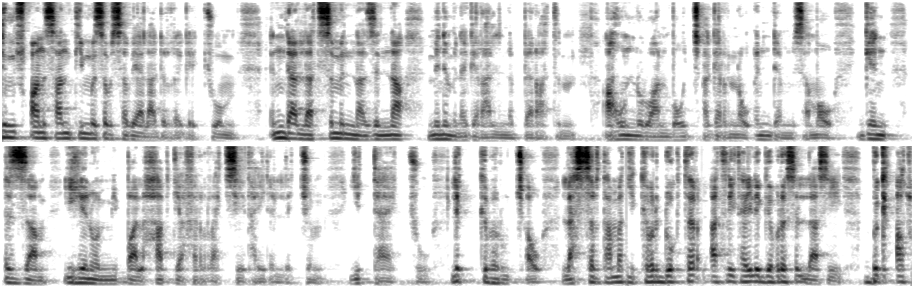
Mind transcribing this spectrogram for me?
ድምጿን ሳንቲም መሰብሰቢያ አላደረገችውም። እንዳላት ስምና ዝና ምንም ነገር አልነበራትም። አሁን ኑሯን በውጭ ሀገር ነው እንደምሰማው። ግን እዛም ይሄ ነው የሚባል ሀብት ያፈራች ሴት አይደለችም። ይታያችሁ ልክ በሩጫው ለአስርት ዓመት የክብር ዶክተር አትሌት ኃይሌ ገብረስላሴ ብቃቱ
